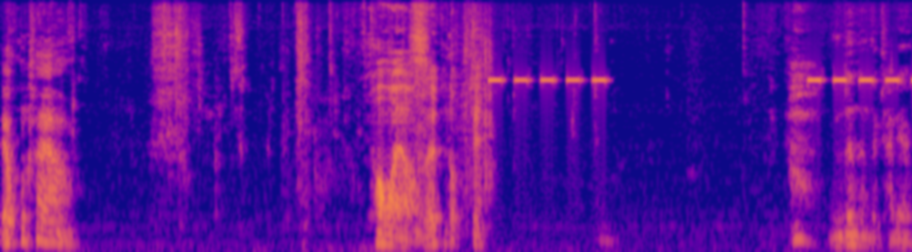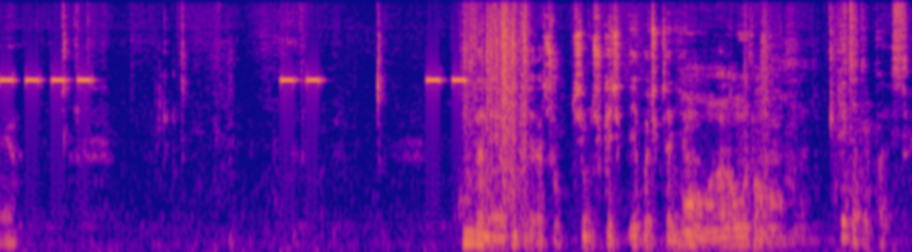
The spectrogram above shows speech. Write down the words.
에어컨 켜요. 더워요. 왜 이렇게 덥지? 운전 선택 잘해야 돼요. 공전에 에어컨 켜다가 죽, 지금 죽게 죽, 일보 직전이야. 어, 나 너무 더워. 피자 될 뻔했어요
